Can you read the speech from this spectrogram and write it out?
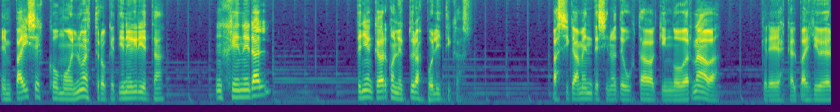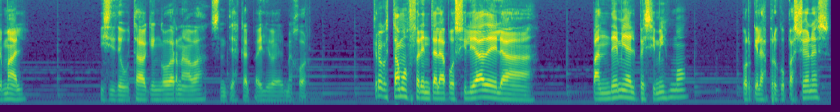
en países como el nuestro, que tiene grieta, en general tenían que ver con lecturas políticas. Básicamente, si no te gustaba quien gobernaba, creías que al país iba a ir mal, y si te gustaba quien gobernaba, sentías que al país iba a ir mejor. Creo que estamos frente a la posibilidad de la pandemia del pesimismo porque las preocupaciones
